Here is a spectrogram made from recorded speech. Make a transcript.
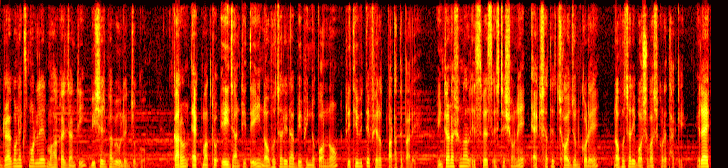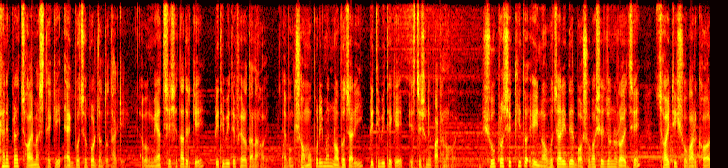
ড্রাগন এক্স মডেলের মহাকাশযানটি বিশেষভাবে উল্লেখযোগ্য। কারণ একমাত্র এই যানটিতেই নভোচারীরা বিভিন্ন পণ্য পৃথিবীতে ফেরত পাঠাতে পারে। ইন্টারন্যাশনাল স্পেস স্টেশনে একসাথে ছয়জন করে নভোচারী বসবাস করে থাকে। এরা এখানে প্রায় ছয় মাস থেকে এক বছর পর্যন্ত থাকে এবং মেয়াদ শেষে তাদেরকে পৃথিবীতে ফেরত আনা হয় এবং সমপরিমাণ নভোচারী পৃথিবী থেকে স্টেশনে পাঠানো হয়। সুপ্রশিক্ষিত এই নভোচারীদের বসবাসের জন্য রয়েছে ছয়টি শোবার ঘর,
